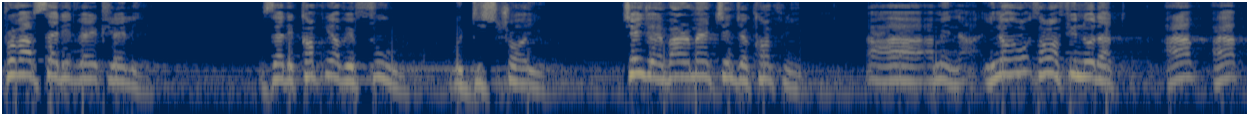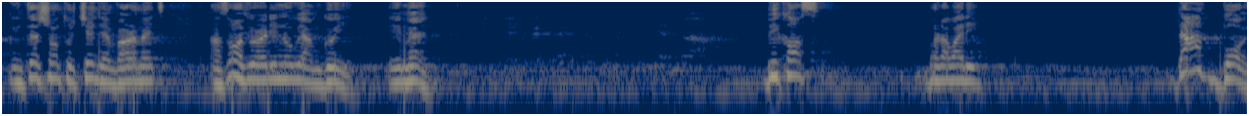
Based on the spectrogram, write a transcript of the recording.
Proverbs said it very clearly. He said, The company of a fool will destroy you. Change your environment, change your company. Uh, I mean, uh, you know, some of you know that I have, I have intention to change the environment, and some of you already know where I'm going. Amen. Because Brother Wadi, that boy,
